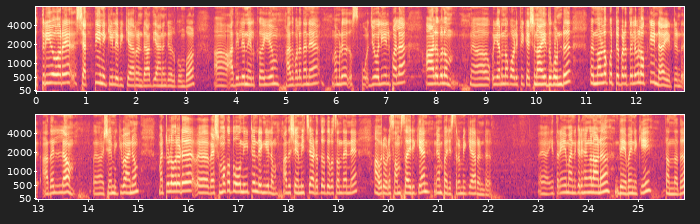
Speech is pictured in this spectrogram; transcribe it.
ഒത്തിരിയേറെ ശക്തി എനിക്ക് ലഭിക്കാറുണ്ട് ആ ധ്യാനം കേൾക്കുമ്പോൾ. അതിൽ നിൽക്കുകയും അതുപോലെ തന്നെ നമ്മുടെ ജോലിയിൽ പല ആളുകളും ഉയർന്ന ക്വാളിഫിക്കേഷൻ ആയതുകൊണ്ട് എന്നുള്ള കുറ്റപ്പെടുത്തലുകളൊക്കെ ഉണ്ടായിട്ടുണ്ട്. അതെല്ലാം ക്ഷമിക്കുവാനും മറ്റുള്ളവരുടെ വിഷമമൊക്കെ തോന്നിയിട്ടുണ്ടെങ്കിലും അത് ക്ഷമിച്ച് അടുത്ത ദിവസം തന്നെ അവരോട് സംസാരിക്കാൻ ഞാൻ പരിശ്രമിക്കാറുണ്ട്. ഇത്രയും അനുഗ്രഹങ്ങളാണ് ദൈവം എനിക്ക് തന്നത്.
